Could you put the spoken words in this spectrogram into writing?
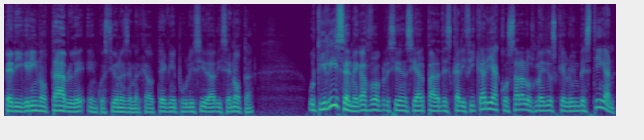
pedigrí notable en cuestiones de mercadotecnia y publicidad y se nota. Utiliza el megáfono presidencial para descalificar y acosar a los medios que lo investigan.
